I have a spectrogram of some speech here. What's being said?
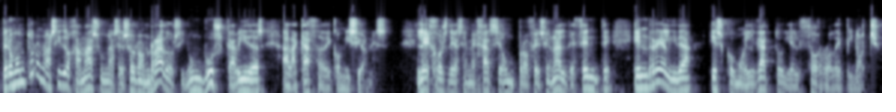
Pero Montoro no ha sido jamás un asesor honrado, sino un buscavidas a la caza de comisiones. Lejos de asemejarse a un profesional decente, en realidad es como el gato y el zorro de Pinocho.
